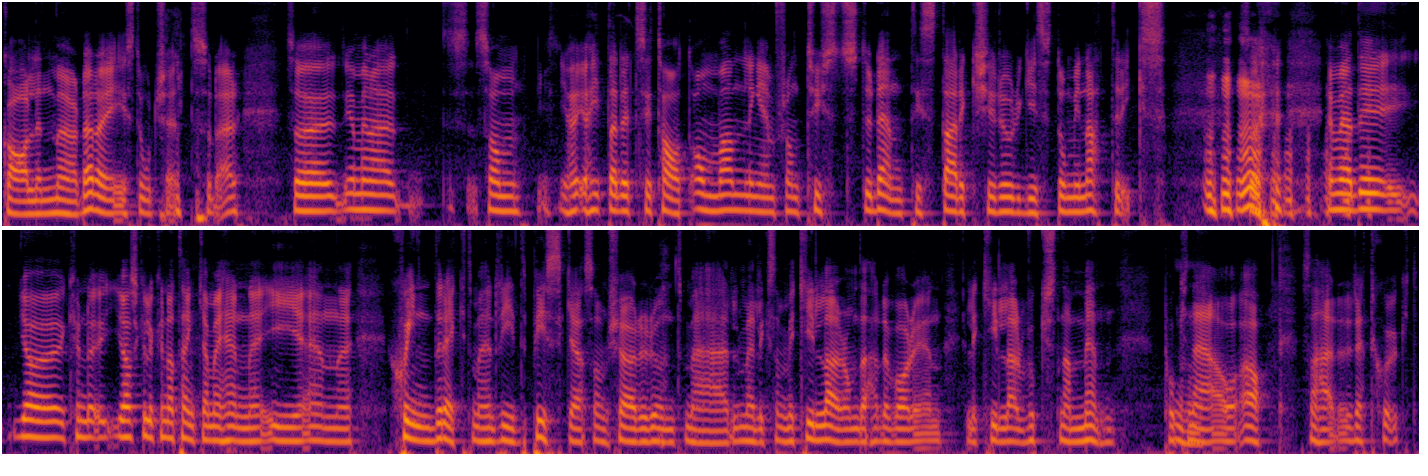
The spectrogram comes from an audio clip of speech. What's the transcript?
galen mördare i stort sett. Sådär. Så jag menar, som jag, jag, hittade ett citat. Omvandlingen från tyst student till stark kirurgisk dominatrix. Så, jag, menar, det, jag, kunde, jag skulle kunna tänka mig henne i en skinndräkt med en ridpiska som körde runt med, med, liksom med killar om det hade varit en, eller killar, vuxna män på mm. knä och ja, så här rätt sjukt.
